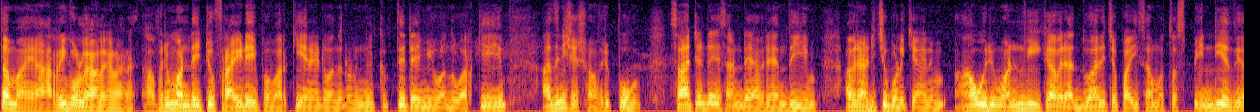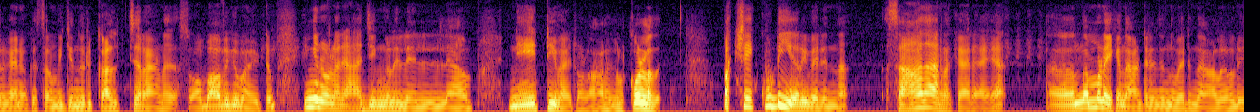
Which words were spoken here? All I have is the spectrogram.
വ്യക്തമായ അറിവുള്ള ആളുകളാണ്. അവർ മൺഡേ ടു ഫ്രൈഡേ ഇപ്പോൾ വർക്ക് ചെയ്യാനായിട്ട് വന്നിട്ടുണ്ടെങ്കിൽ കൃത്യ ടൈമിൽ വന്ന് വർക്ക് ചെയ്യും. അതിനുശേഷം അവർ പോകും. സാറ്റർഡേ സൺഡേ അവർ എന്ത് ചെയ്യും? അവരടിച്ചു പൊളിക്കാനും ആ ഒരു വൺ വീക്ക് അവർ അധ്വാനിച്ച പൈസ മൊത്തം സ്പെൻഡ് ചെയ്ത് തീർക്കാനും ഒക്കെ ശ്രമിക്കുന്ന ഒരു കൾച്ചറാണ് സ്വാഭാവികമായിട്ടും ഇങ്ങനെയുള്ള രാജ്യങ്ങളിലെല്ലാം നേറ്റീവായിട്ടുള്ള ആളുകൾക്കുള്ളത്. പക്ഷേ കുടിയേറി വരുന്ന സാധാരണക്കാരായ നമ്മുടെയൊക്കെ നാട്ടിൽ നിന്ന് വരുന്ന ആളുകളുടെ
